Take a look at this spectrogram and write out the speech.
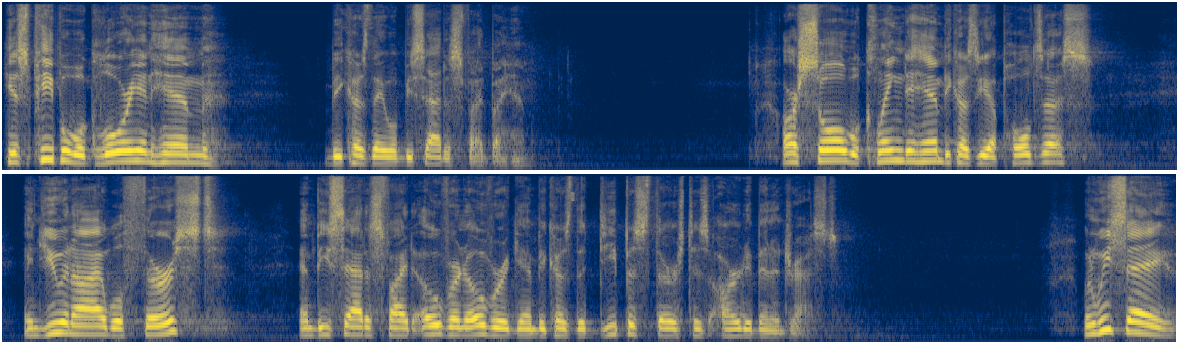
His people will glory in him because they will be satisfied by him. Our soul will cling to him because he upholds us. And you and I will thirst and be satisfied over and over again because the deepest thirst has already been addressed. When we say,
